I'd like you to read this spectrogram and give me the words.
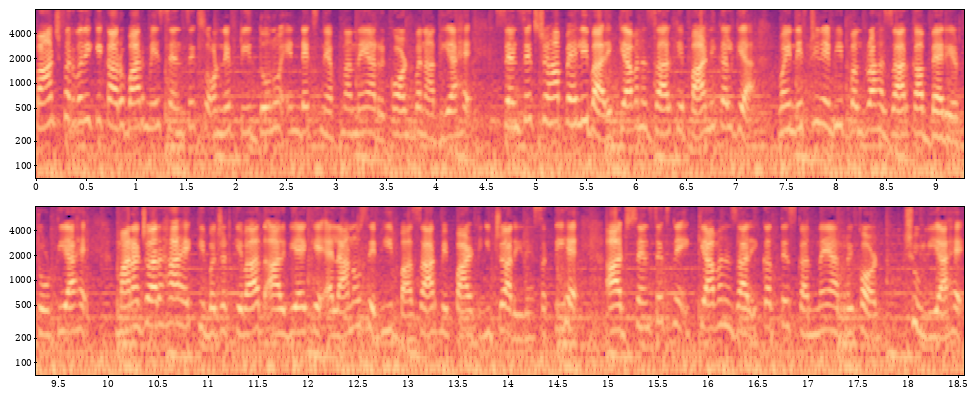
पाँच फरवरी के कारोबार में सेंसेक्स और निफ्टी दोनों इंडेक्स ने अपना नया रिकॉर्ड बना दिया है। सेंसेक्स जहाँ पहली बार इक्यावन हज़ार के पार निकल गया, वहीं निफ्टी ने भी पंद्रह हज़ार का बैरियर तोड़ दिया है। माना जा रहा है कि बजट के बाद आरबीआई के ऐलानों से भी बाज़ार में पार्टी जारी रह सकती है। आज सेंसेक्स ने इक्यावन का नया रिकॉर्ड छू लिया है।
